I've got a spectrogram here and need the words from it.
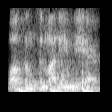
Welcome to Money in the Air,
